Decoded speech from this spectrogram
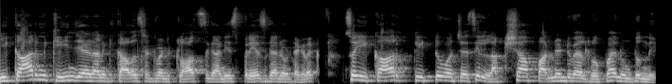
ఈ కార్ని క్లీన్ చేయడానికి కావాల్సినటువంటి క్లాత్స్ కానీ స్ప్రేస్ కానీ ఉంటాయి కదా. సో ఈ కార్ కిట్ వచ్చేసి లక్ష పన్నెండు వేల రూపాయలు ఉంటుంది.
